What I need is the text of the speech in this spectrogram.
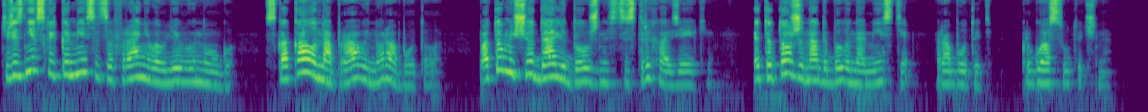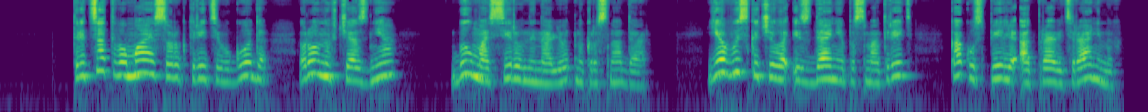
Через несколько месяцев ранила в левую ногу. Скакала на правой, но работала. Потом еще дали должность сестры-хозяйки. Это тоже надо было на месте работать круглосуточно. 30 мая 43 -го года, ровно в час дня, был массированный налет на Краснодар. Я выскочила из здания посмотреть, как успели отправить раненых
